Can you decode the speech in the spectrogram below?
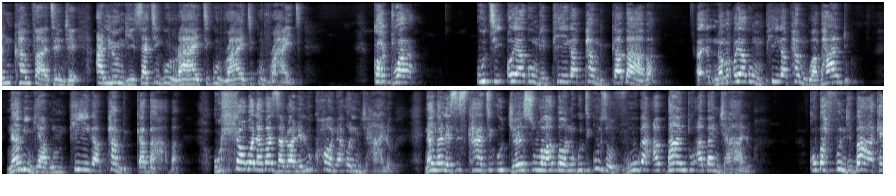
uncomfort nje alungisa athi ku right ku right ku right kodwa uthi oyakungiphika phambi kaBaba noma oyakungiphika phambi kwabantu nami ngiyakumphika phambi kaBaba. Uhlobo labazalwane lukhona olinjalo nangalesi sikhathi uJesu wabona ukuthi kuzovuka abantu abanjalo. Kubafundi bakhe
